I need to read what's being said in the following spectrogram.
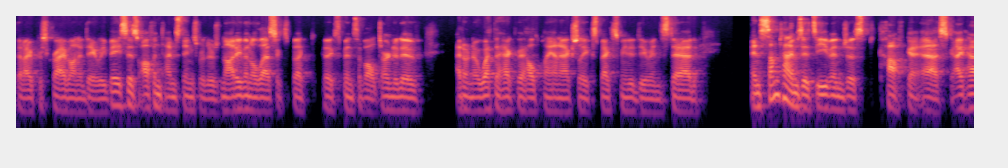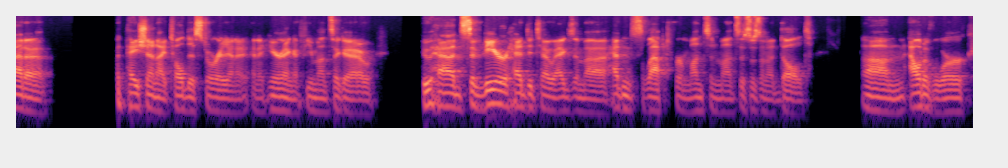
that I prescribe on a daily basis. Oftentimes, things where there's not even a less expect, expensive alternative. I don't know what the heck the health plan actually expects me to do instead. And sometimes it's even just Kafka-esque. I had a a patient. I told this story in a in a hearing a few months ago who had severe head to toe eczema, hadn't slept for months and months. This was an adult, um, out of work,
